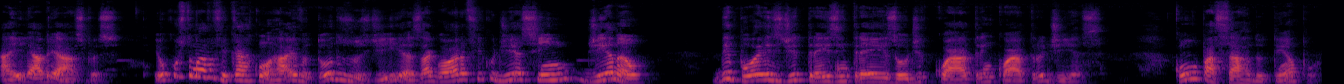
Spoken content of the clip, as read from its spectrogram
Aí ele abre aspas. Eu costumava ficar com raiva todos os dias, agora fico dia sim, dia não. Depois de três em três ou de quatro em quatro dias. Com o passar do tempo,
